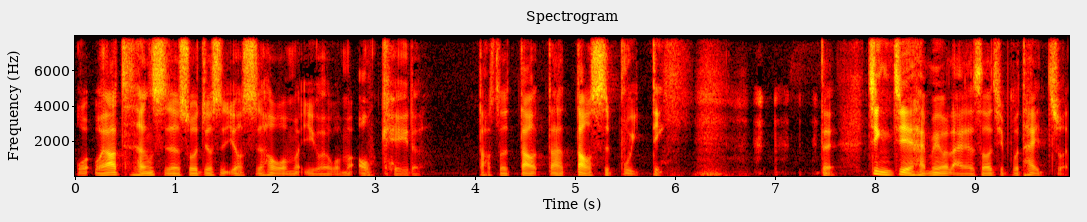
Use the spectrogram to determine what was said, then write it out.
我我要诚实的说，就是有时候我们以为我们 OK 了，到时候倒倒倒是不一定，对，境界还没有来的时候，其实不太准。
